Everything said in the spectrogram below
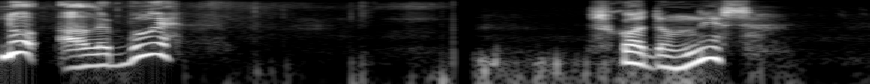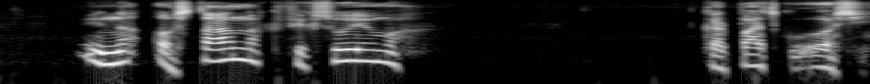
Ну, але були. Сходимо вниз і на останок фіксуємо карпатську осінь.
